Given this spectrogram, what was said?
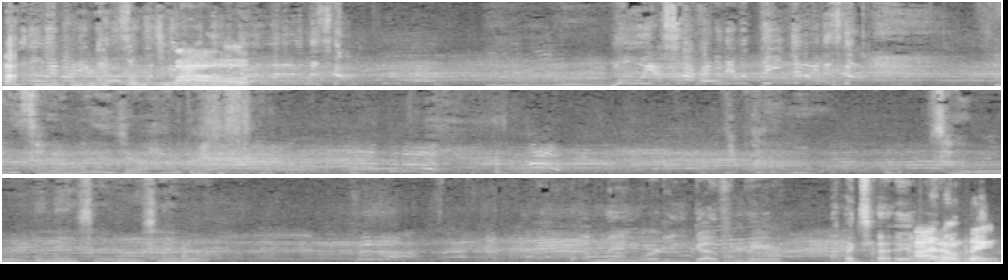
この粘りがその力に wow. 現れるんですかもう安らかに眠っていいんじゃないですかやっぱり最後まで意地は張りたいですね 最後でね最後の最後 I mean, where do you go from here? I tell you. I don't think.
